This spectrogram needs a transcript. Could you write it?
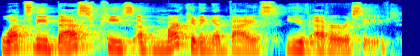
What's the best piece of marketing advice you've ever received?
